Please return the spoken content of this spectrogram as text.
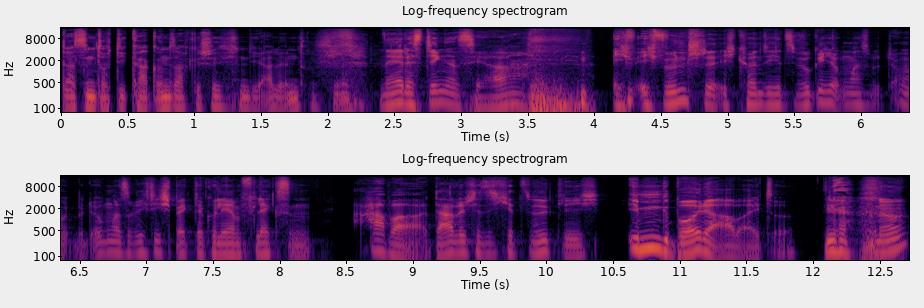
Das sind doch die Kack- und Sachgeschichten, die alle interessieren. Naja, das Ding ist ja, ich, ich wünschte, ich könnte jetzt wirklich irgendwas mit, mit irgendwas richtig spektakulärem flexen. Aber dadurch, dass ich jetzt wirklich im Gebäude arbeite, Ja. ne?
